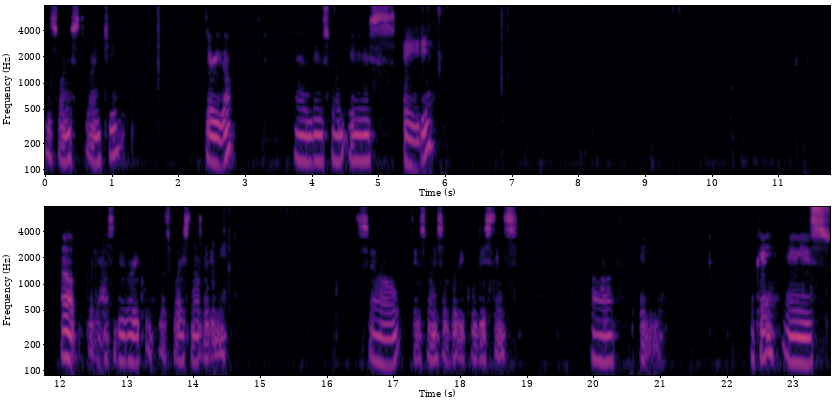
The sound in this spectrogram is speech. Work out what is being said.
This one is 20 there you go. And this one is 80 oh but it has to be very cool. that's why it's not letting me so this one is a vertical distance of 80. Okay, and it's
